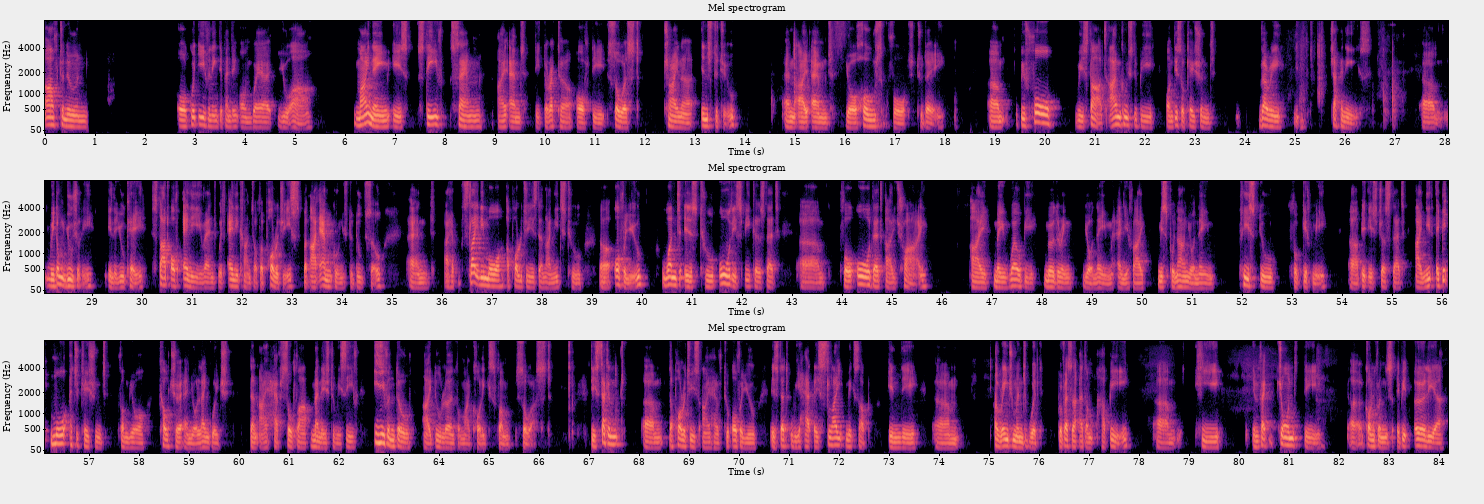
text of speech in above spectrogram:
afternoon or good evening, depending on where you are. My name is Steve Tsang. I am the director of the SOAS China Institute, and I am your host for today. Um, before we start, I'm going to be on this occasion very Japanese. Um, we don't usually in the UK start off any event with any kind of apologies, but I am going to do so. And I have slightly more apologies than I need to uh, offer you. One is to all the speakers that um, for all that I try, I may well be murdering your name. And if I mispronounce your name, please do forgive me. Uh, it is just that I need a bit more education from your culture and your language than I have so far managed to receive, even though I do learn from my colleagues from SOAS. The second um, apologies I have to offer you is that we had a slight mix-up in the um, arrangement with Professor Adam Habib. Um, he, in fact, joined the uh, conference a bit earlier,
